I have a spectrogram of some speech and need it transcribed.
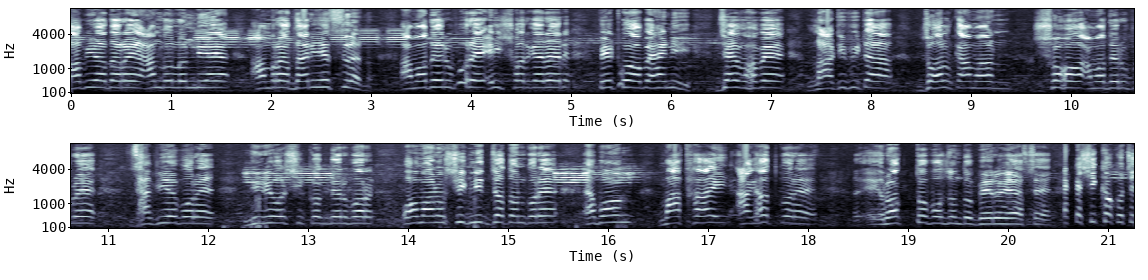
দাবি আদারে আন্দোলন নিয়ে আমরা দাঁড়িয়েছিলেন। আমাদের উপরে এই সরকারের পেটোয়া বাহিনী যেভাবে লাঠিপিটা, জল কামান সহ আমাদের উপরে ঝাঁপিয়ে পড়ে, নিরীহ শিক্ষকদের উপর অমানসিক নির্যাতন করে এবং মাথায় আঘাত করে রক্ত পর্যন্ত বের হয়ে আসে। একটা শিক্ষক হচ্ছে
